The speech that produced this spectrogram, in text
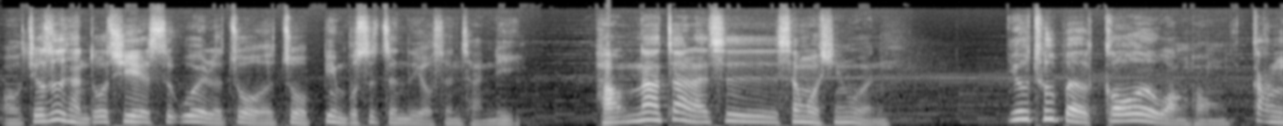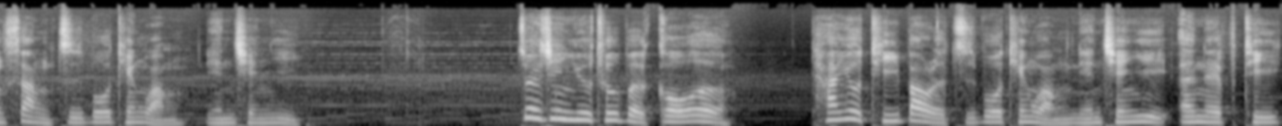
哦，就是很多企业是为了做而做，并不是真的有生产力。好，那再来是生活新闻。YouTuber 勾二网红杠上直播天王连千亿。最近 YouTuber 勾二他又踢爆了直播天王年千亿 NFT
